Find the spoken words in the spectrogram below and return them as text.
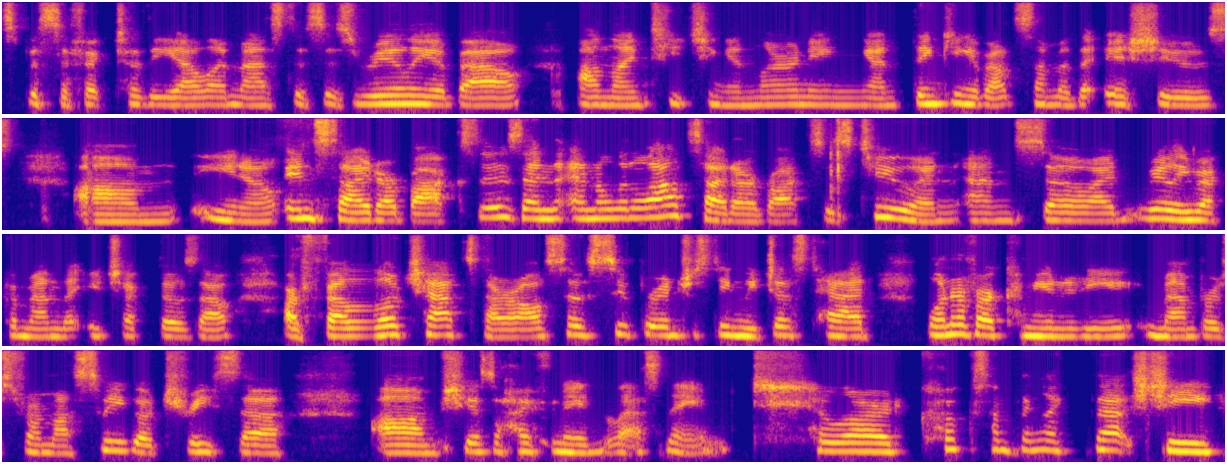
specific to the LMS. This is really about online teaching and learning and thinking about some of the issues, um, you know, inside our boxes and, and a little outside our boxes too. And, and so I'd really recommend that you check those out. Our fellow chats are also super interesting. We just had one of our community members from Oswego, Teresa, um, she has a hyphenated last name, Tillard Cook, something like that. She,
